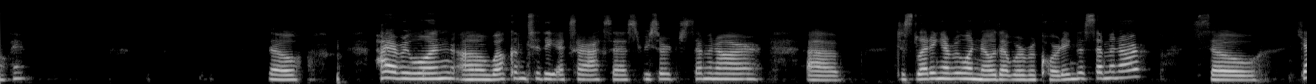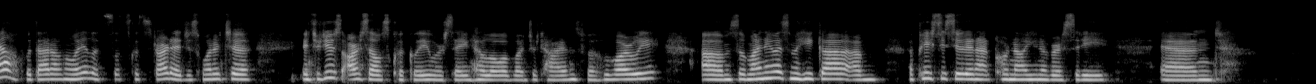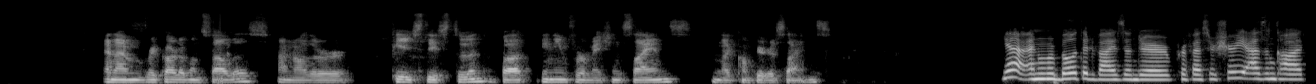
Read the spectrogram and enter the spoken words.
Okay. So, hi everyone. Uh, welcome to the XR Access Research Seminar. Uh, just letting everyone know that we're recording this seminar. So yeah, with that on the way, let's let's get started. Just wanted to introduce ourselves quickly. We're saying hello a bunch of times, but who are we? Um, so my name is Mahika. I'm a PhD student at Cornell University, and and I'm Ricardo Gonzalez, another PhD student, but in information science, not computer science. Yeah, and we're both advised under Professor Shiri Azenkot,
